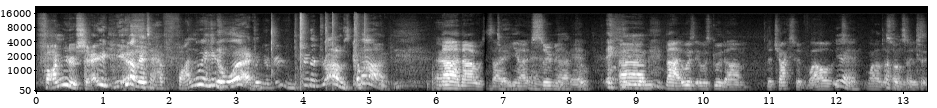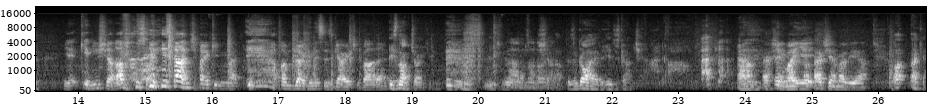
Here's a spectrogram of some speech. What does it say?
Fun, you say? You're not meant to have fun. We're here to work. Do the drums. Come on. Uh, nah, no, it was so you know, Yeah, sue me, uh, man. Um, nah, it was it was good. Um, the tracks went well. It's, Yeah, uh, one of the I songs so was. too. Yeah, kid, you shut up. Sorry. He's not joking, mate. I'm joking. This is Gary Chivato. He's not joking. He's, he's really No, wants no, me no. shut up. There's a guy over here just going, shut up. Um, Actually, Anyway, I'm, yeah. actually, I'm over here. uh, okay.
